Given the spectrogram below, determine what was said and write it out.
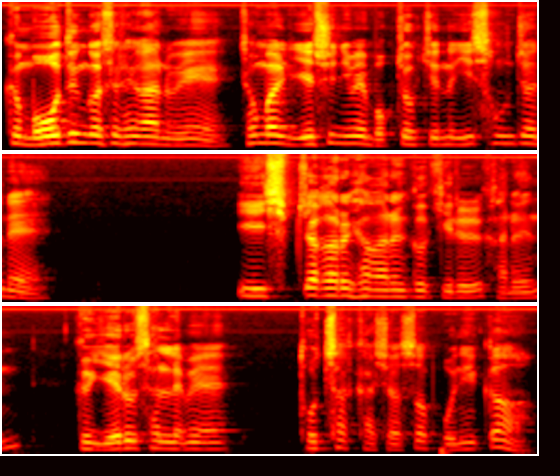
그 모든 것을 행한 후에 정말 예수님의 목적지는 이 성전에 이 십자가를 향하는 그 길을 가는 그 예루살렘에 도착하셔서 보니까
